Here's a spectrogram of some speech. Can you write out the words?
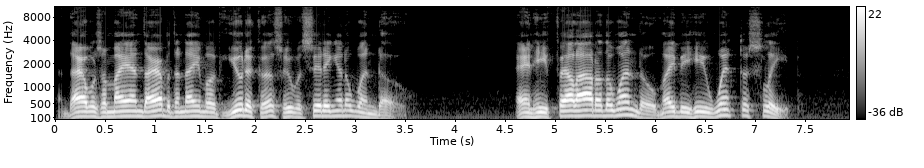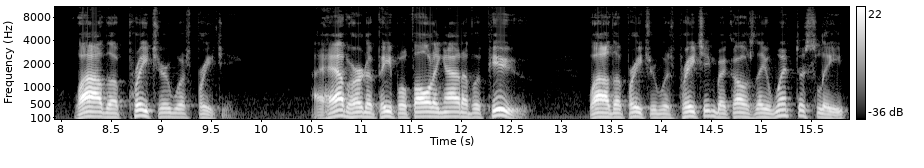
And there was a man there by the name of Eutychus who was sitting in a window. And he fell out of the window. Maybe he went to sleep. while the preacher was preaching. I have heard of people falling out of a pew while the preacher was preaching because they went to sleep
